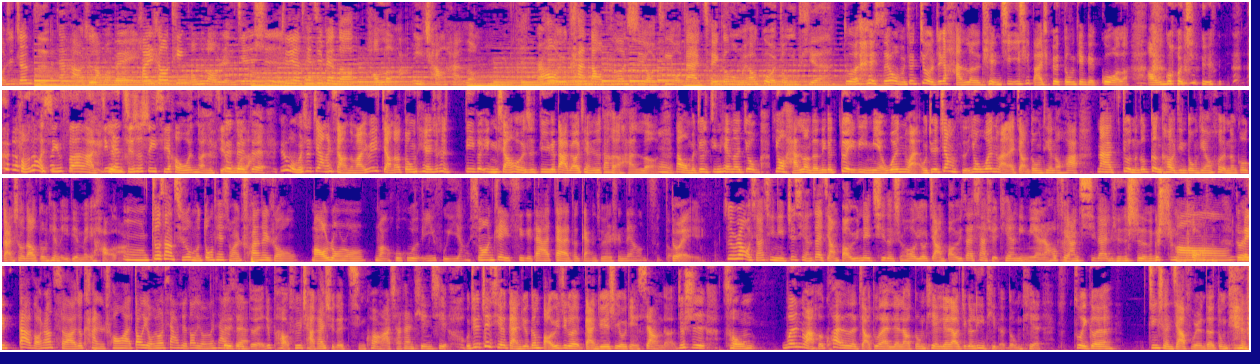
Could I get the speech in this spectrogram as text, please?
好，我是贞子。大家好，我是老宝贝。欢迎收听《红楼人间事》。最近的天气变得好冷啊，异常寒冷。嗯，然后我又看到评论区有听友在催更，我们要过冬天。对，所以我们就就着这个寒冷的天气，一起把这个冬天给过了，熬过去。怎么那么心酸啊？今天其实是一期很温暖的节目。对对对，因为我们是这样想的嘛，因为讲到冬天就是。第一个印象或者是第一个大标签就是它很寒冷，嗯，那我们就今天呢就用寒冷的那个对立面温暖，我觉得这样子用温暖来讲冬天的话，那就能够更靠近冬天，或者能够感受到冬天的一点美好了。嗯，就像其实我们冬天喜欢穿那种毛茸茸、暖乎乎的衣服一样，希望这一期给大家带来的感觉也是那样子的。对。就让我想起你之前在讲宝玉那期的时候，有讲宝玉在下雪天里面，然后非常期待淋湿的那个盛况。对，每大早上起来就看着窗外，到底有没有下雪？到底有没有下雪？对对对，就跑出去查看雪的情况啊，查看天气。我觉得这期的感觉跟宝玉这个感觉也是有点像的，就是从温暖和快乐的角度来聊聊冬天，聊聊这个立体的冬天，做一个。精神贾府人的冬天，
